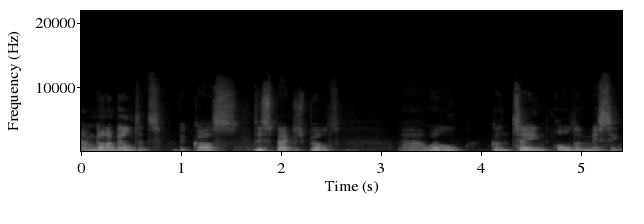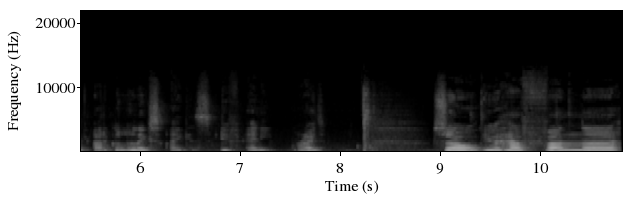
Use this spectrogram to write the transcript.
I'm gonna build it because this package build uh, will contain all the missing Arco Linux icons, if any, right? So you have an uh,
